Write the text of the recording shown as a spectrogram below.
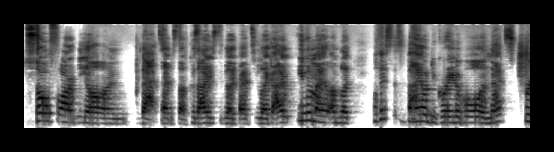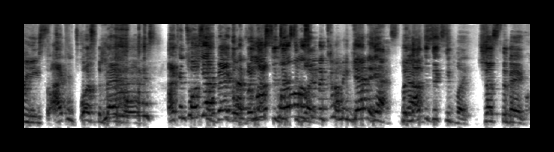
so far beyond that type of stuff. Because I used to be like that too. Like I even my I'm like, well, this is biodegradable and that's tree, so I can toss the bagel. I can toss the bagel, but not the Dixie squirrel is plate. gonna come and get it. Yes, but not the Dixie plate, just the bagel.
